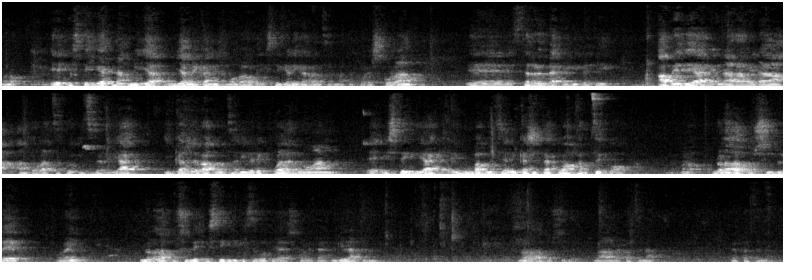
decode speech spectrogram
Bueno, e, iztegiarena mila, mila mekanismo daude, iztegiari garrantzen emateko. Eskolan e, zerrendak egitetik, abedearen arabera antolatzeko izberriak, ikasle bakoitzari bere kuadernoan e, iztegiak egun bakoitzean ikasitakoa jartzeko. Bueno, nola da posible, orain, nola da posible iztegirik ez egotea eskoletan, gelatan? Nola da posible? Ba, gertatzen da. Gertatzen da.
